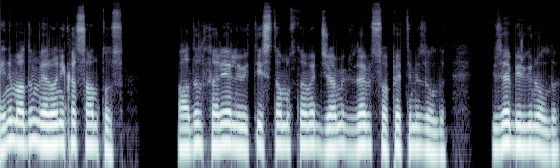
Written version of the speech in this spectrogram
Benim adım Veronica Santos. Adıl Sarıyer ile birlikte İstanbul Sultanahmet Camii güzel bir sohbetimiz oldu. Güzel bir gün oldu.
